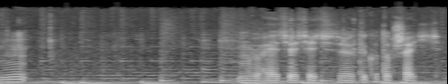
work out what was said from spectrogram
Mm. Dobra, jedź, jedź, jedź, tylko to przejść.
